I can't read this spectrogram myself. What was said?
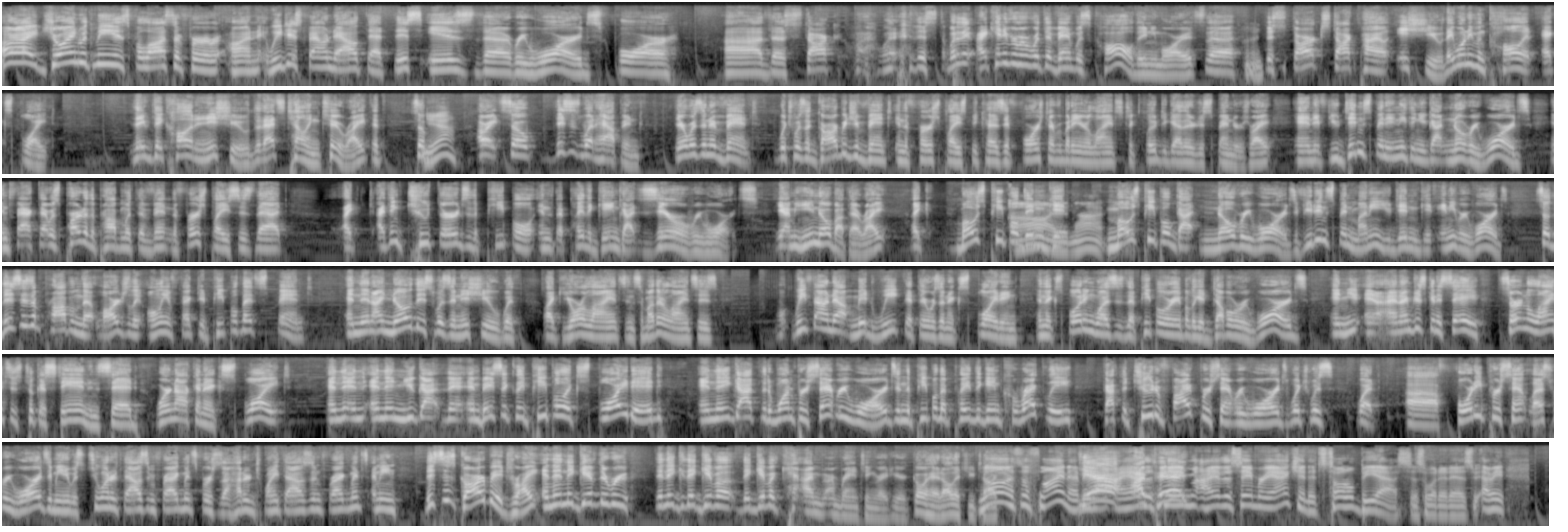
All right, joined with me is philosopher on. We just found out that this is the rewards for uh, the stock. What this? What are they? I can't even remember what the event was called anymore. It's the the Stark stockpile issue. They won't even call it exploit. They they call it an issue. That's telling too, right? That so Yeah. All right, so this is what happened. There was an event which was a garbage event in the first place because it forced everybody in your alliance to clue together to spenders, right? And if you didn't spend anything, you got no rewards. In fact, that was part of the problem with the event in the first place is that like I think two thirds of the people in that play the game got zero rewards. Yeah, I mean you know about that, right? Like most people Oh, didn't get did not. most people got no rewards. If you didn't spend money, you didn't get any rewards. So this is a problem that largely only affected people that spent. And then I know this was an issue with like your alliance and some other alliances. We found out midweek that there was an exploiting, and the exploiting was is that people were able to get double rewards. And you and, and I'm just going to say, certain alliances took a stand and said we're not going to exploit. And then and then you got the and basically people exploited and they got the 1% rewards and the people that played the game correctly got the 2 to 5% rewards which was what uh 40% less rewards i mean it was 200000 fragments versus 120000 fragments i mean this is garbage right and then they give the re- then they, they give a they give a ca- I'm, I'm ranting right here go ahead i'll let you talk No, it's a fine. I mean, Yeah, I, I have I the same. I have the same reaction. It's total BS, is what it is. I mean,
